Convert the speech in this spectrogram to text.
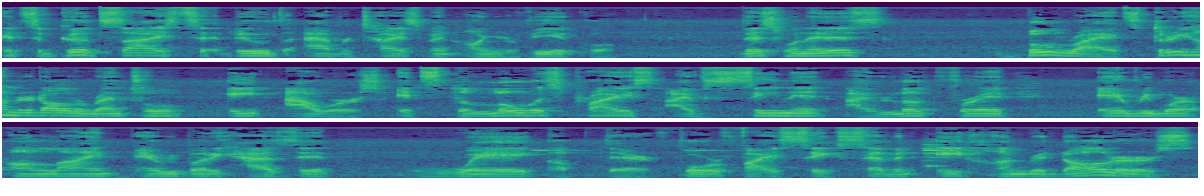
It's a good size to do the advertisement on your vehicle. This one is Bull Rides, $300 rental, 8 hours. It's the lowest price. I've seen it. I've looked for it everywhere online. Everybody has it way up there. Four, five, six, seven, eight hundred dollars.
